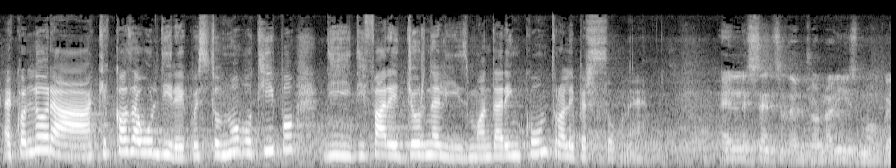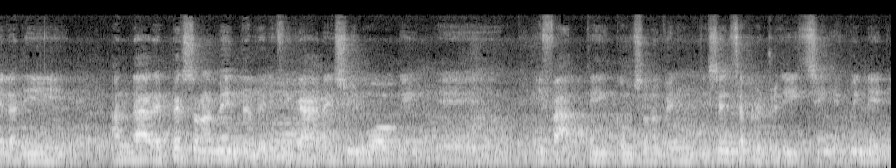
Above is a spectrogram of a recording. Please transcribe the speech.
Ecco, allora che cosa vuol dire questo nuovo tipo di, di fare giornalismo, andare incontro alle persone? È l'essenza del giornalismo, quella di andare personalmente a verificare sui luoghi i fatti come sono avvenuti, senza pregiudizi e quindi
